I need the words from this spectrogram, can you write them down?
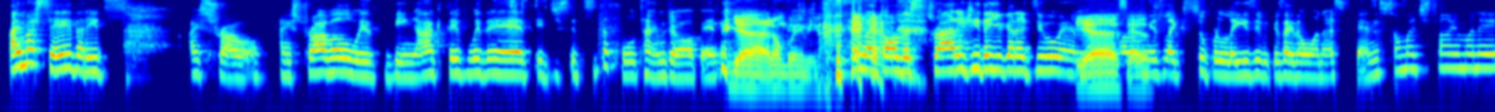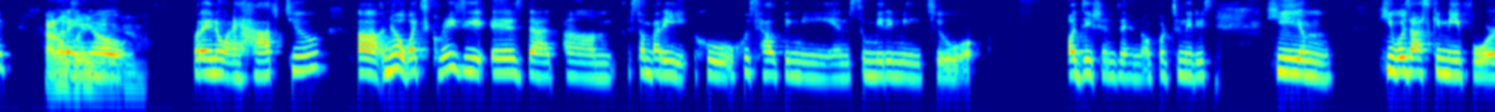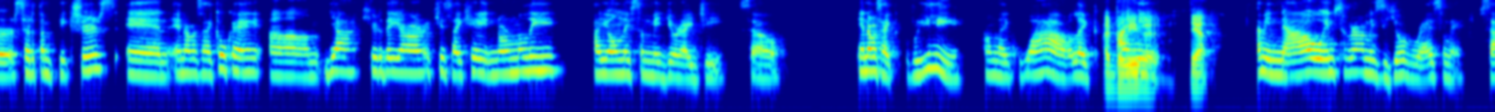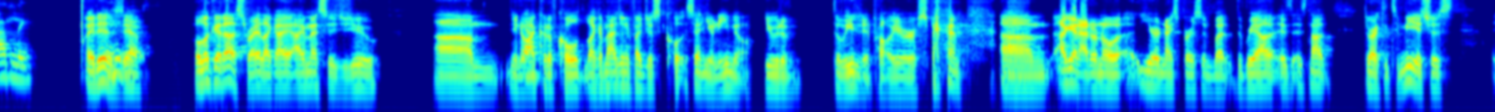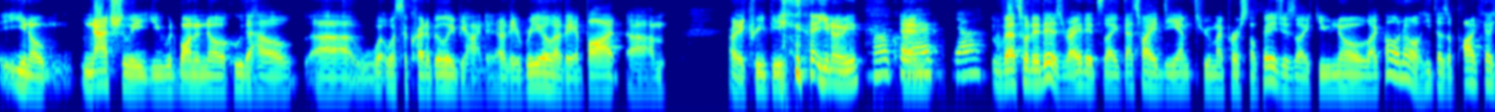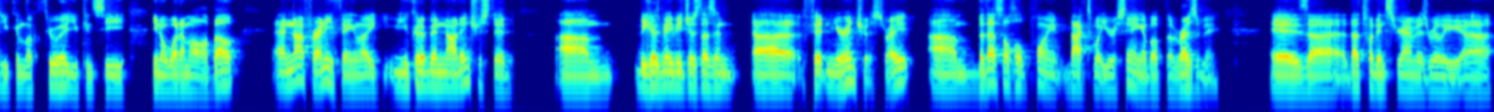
I must say that it's I struggle. I struggle with being active with it. It's it's the full time job, and yeah, I don't blame you. like all the strategy that you gotta do, and yes, yes. is like super lazy because I don't want to spend so much time on it. I don't but blame I know, you. Yeah. But I know I have to uh, no, what's crazy is that um, somebody who who's helping me and submitting me to auditions and opportunities, he um, he was asking me for certain pictures and and I was like, okay, um, yeah, here they are. He's like, hey, normally I only submit your IG. So, and I was like, really? I'm like, wow, like I believe I mean, it. Yeah. I mean, now Instagram is your resume, sadly. It is, it yeah. Is. Well, look at us, right? Like I, I messaged you. Um, you know, yeah. I could have called. Like, imagine if I just sent you an email, you would have deleted it probably or spam. Um, again, I don't know. You're a nice person, but the reality is, it's not directed to me. It's just, you know, naturally you would want to know who the hell, uh, what, what's the credibility behind it? Are they real? Are they a bot? Um, are they creepy? you know what I mean? Oh, correct. And yeah. That's what it is, right? It's like that's why I DM through my personal pages. Like you know, like oh no, he does a podcast. You can look through it. You can see, you know, what I'm all about. And not for anything. Like you could have been not interested, um, because maybe it just doesn't uh, fit in your interest, right? Um, but that's the whole point. Back to what you were saying about the resume, is uh, that's what Instagram is really uh,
